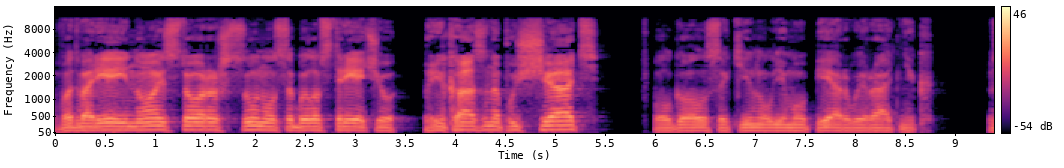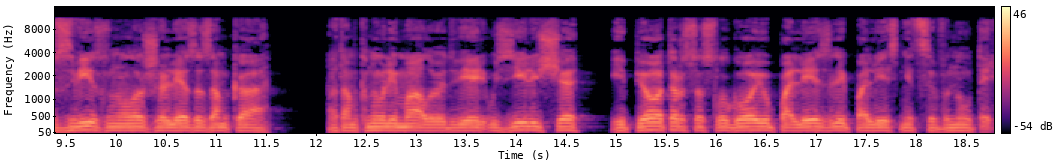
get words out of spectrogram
Во дворе иной сторож сунулся было встречу. «Приказано пущать!» — в полголоса кинул ему первый ратник. Взвизгнуло железо замка. Отомкнули малую дверь узилища, и Петр со слугою полезли по лестнице внутрь.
